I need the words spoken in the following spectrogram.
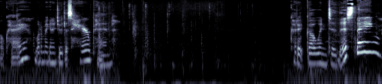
Okay, what am I gonna do with this hairpin? Could it go into this thing?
